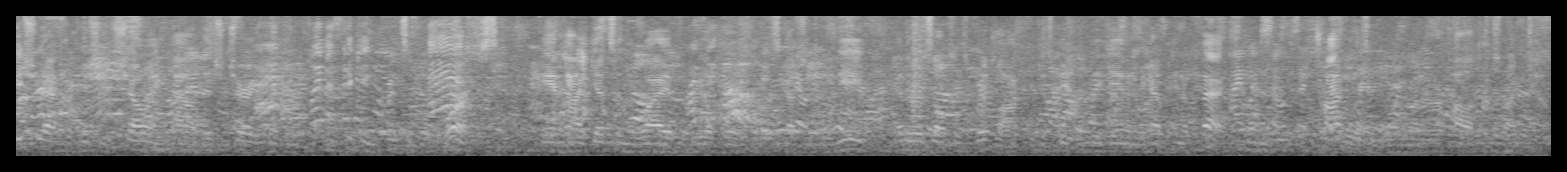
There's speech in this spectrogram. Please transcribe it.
Issue after issue showing how this cherry picking, picking principle works and how it gets in the way of the real political discussions we need. And the result is gridlock because people begin and we have, in effect, tribalism going on in our politics right now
